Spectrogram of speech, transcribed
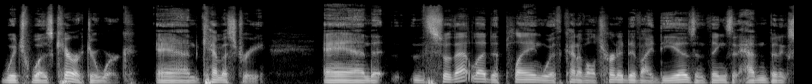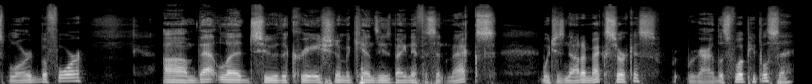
which was character work and chemistry and so that led to playing with kind of alternative ideas and things that hadn't been explored before. Um, that led to the creation of Mackenzie's Magnificent Mechs, which is not a mech circus, regardless of what people say.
